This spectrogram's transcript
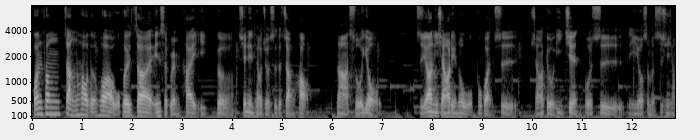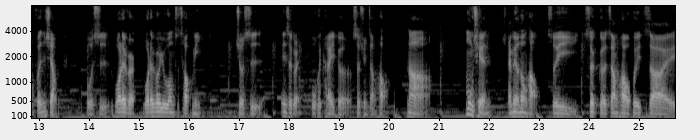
官方账号的话，我会在 Instagram 开一个心灵调酒师的账号。那所有只要你想要联络我，不管是想要给我意见，或是你有什么事情想分享，或是 whatever whatever you want to talk me，就是 Instagram 我会开一个社群账号。那目前还没有弄好，所以这个账号会在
